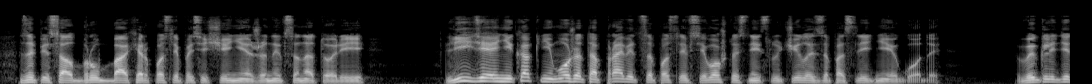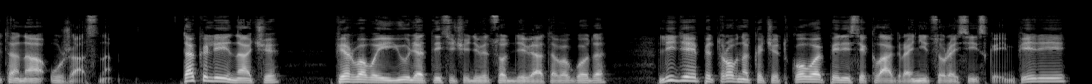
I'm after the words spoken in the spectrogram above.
— записал Брупбахер после посещения жены в санатории, «Лидия никак не может оправиться после всего, что с ней случилось за последние годы. Выглядит она ужасно. Так или иначе, 1 июля 1909 года Лидия Петровна Кочеткова пересекла границу Российской империи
